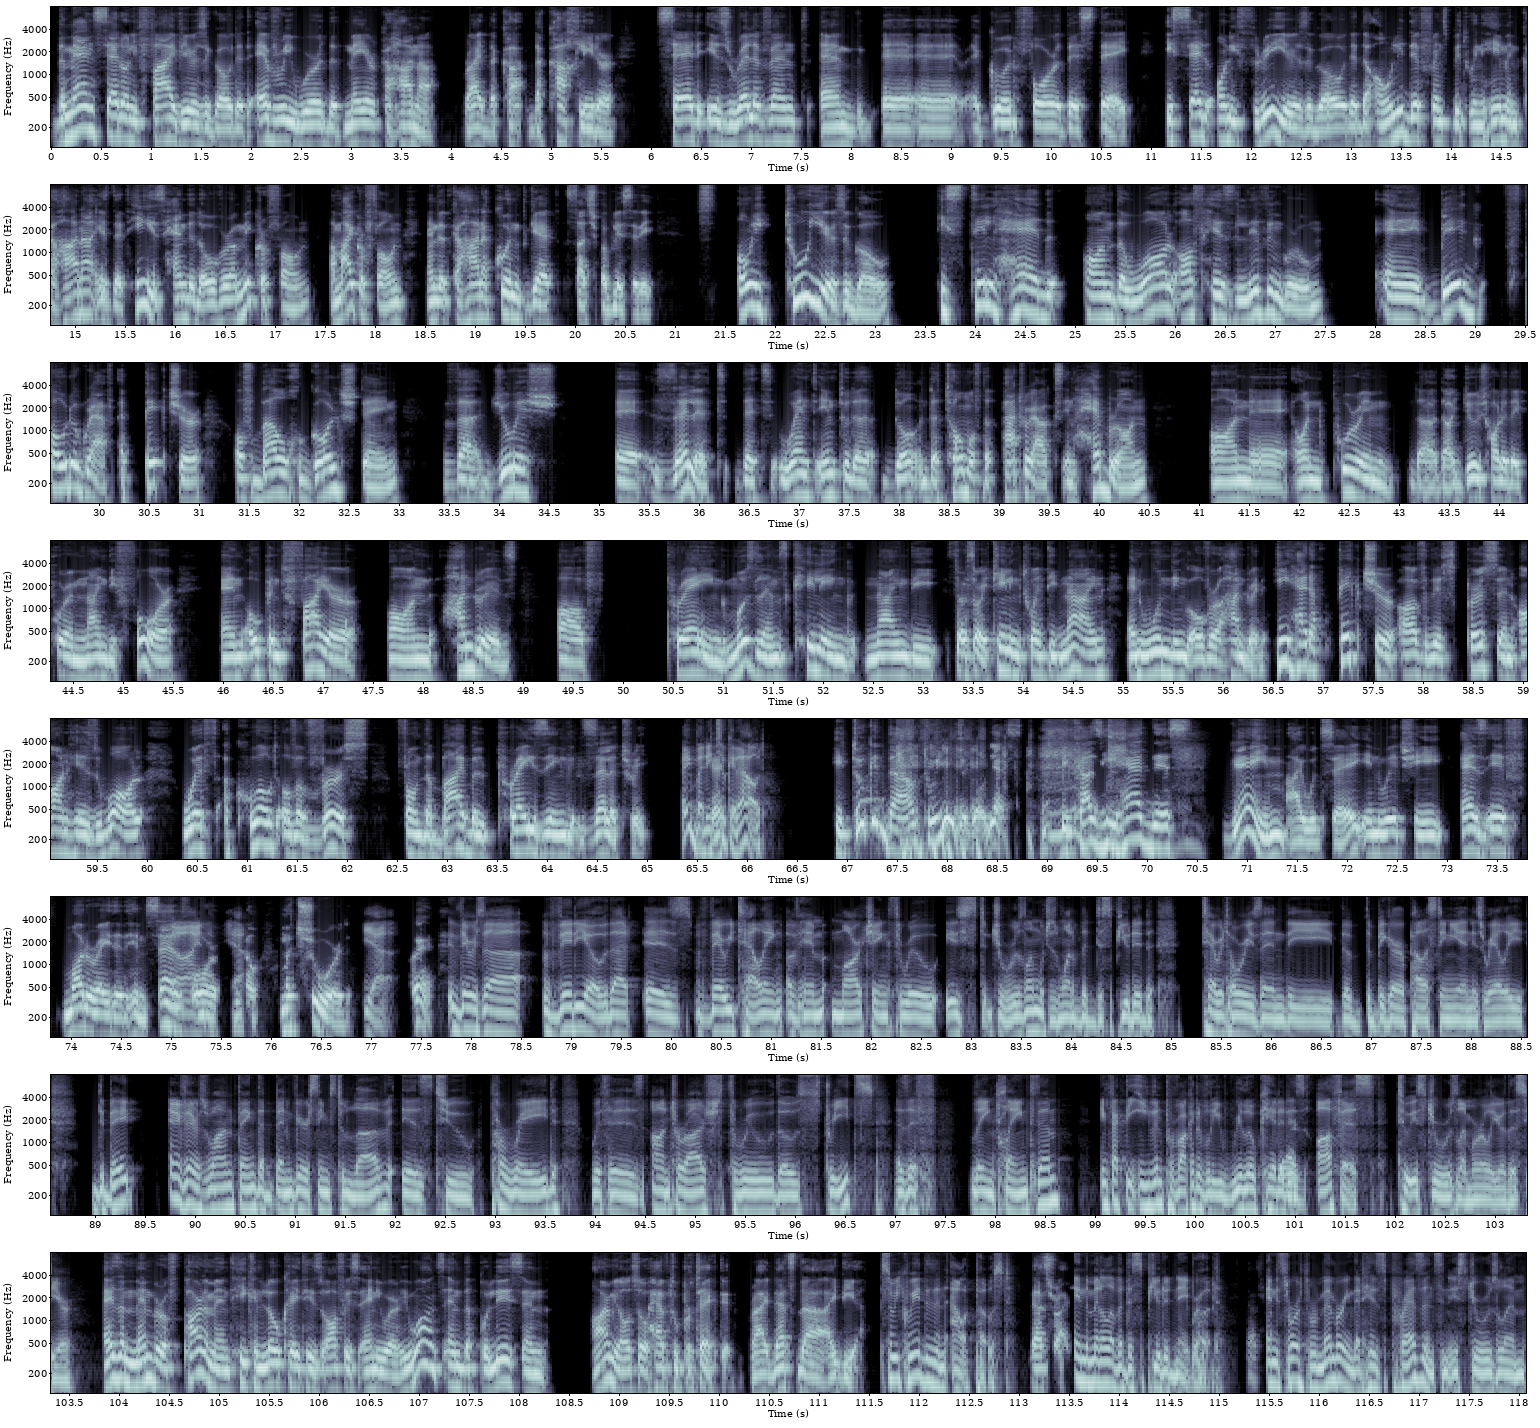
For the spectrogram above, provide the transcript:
the man said only five years ago that every word that Meir Kahana, right, the Ka- the Kach leader, said is relevant and uh, uh, good for this day. He said only three years ago that the only difference between him and Kahana is that he is handed over a microphone, a microphone, and that Kahana couldn't get such publicity. Only two years ago, he still had on the wall of his living room a big photograph, a picture of Baruch Goldstein, the Jewish uh, zealot that went into the the tomb of the patriarchs in Hebron on uh, on Purim, the, the Jewish holiday Purim '94, and opened fire on hundreds of praying Muslims, killing 90, so, sorry, killing 29 and wounding over 100. He had a picture of this person on his wall with a quote of a verse from the Bible praising zealotry. Hey, but he Okay. took it out. He took it down two years ago, yes, because he had this game, I would say, in which he, as if moderated himself No, know, or yeah. you know, matured. Yeah. Okay. There's a video that is very telling of him marching through East Jerusalem, which is one of the disputed territories in the the, the bigger Palestinian Israeli debate. And if there's one thing that Ben Gvir seems to love is to parade with his entourage through those streets as if laying claim to them. In fact, he even provocatively relocated his office to East Jerusalem earlier this year. As a member of parliament, he can locate his office anywhere he wants, and the police and army also have to protect it, right? That's the idea. So he created an outpost. That's right. in the middle of a disputed neighborhood. That's And it's worth remembering that his presence in East Jerusalem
